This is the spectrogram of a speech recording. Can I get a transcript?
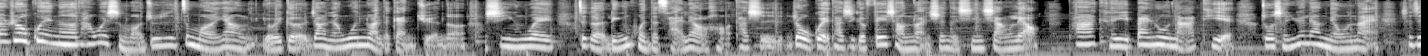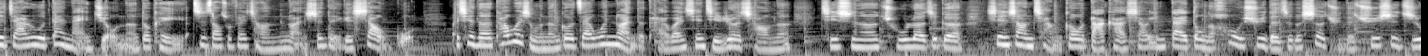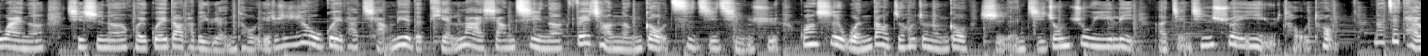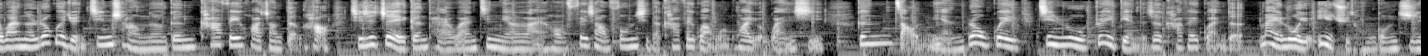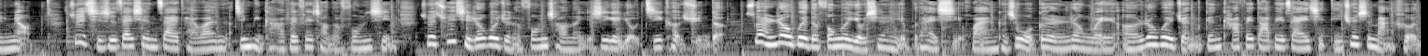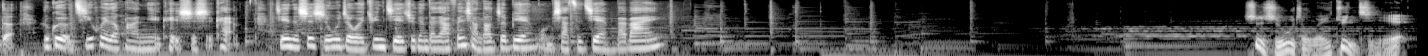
那肉桂呢？它为什么就是这么样有一个让人温暖的感觉呢？是因为这个灵魂的材料哈，它是肉桂，它是一个非常暖身的新香料，它可以拌入拿铁，做成月亮牛奶，甚至加入淡奶酒呢，都可以制造出非常暖身的一个效果。而且呢，它为什么能够在温暖的台湾掀起热潮呢？其实呢，除了这个线上抢购打卡效应带动的后续的这个社群的趋势之外呢，其实呢，回归到它的源头，也就是肉桂，它强烈的甜辣香气呢，非常能够刺激情绪，光是闻到之后就能够使人集中注意力啊，减轻睡意与头痛。那在台湾呢，肉桂卷经常呢跟咖啡画上等号。其实这也跟台湾近年来哈非常风行的咖啡馆文化有关系，跟早年肉桂进入瑞典的这个咖啡馆的脉络有异曲同工之妙。所以其实，在现在台湾精品咖啡非常的风行，所以吹起肉桂卷的风潮呢，也是一个有迹可循的。虽然肉桂的风味有些人也不太喜欢，可是我个人认为，呃，肉桂卷跟咖啡搭配在一起的确是蛮合的。如果有机会会的话，你也可以试试看。今天的识时务者为俊杰就跟大家分享到这边，我们下次见，拜拜。识时务者为俊杰。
